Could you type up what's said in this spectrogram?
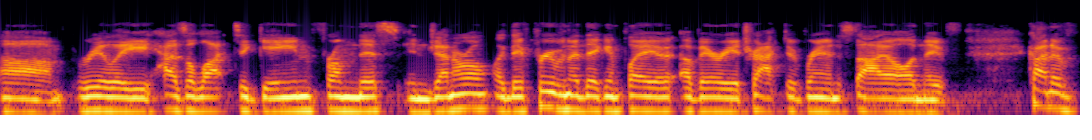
um, really has a lot to gain from this in general. Like they've proven that they can play a, a very attractive brand of style, and they've kind of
